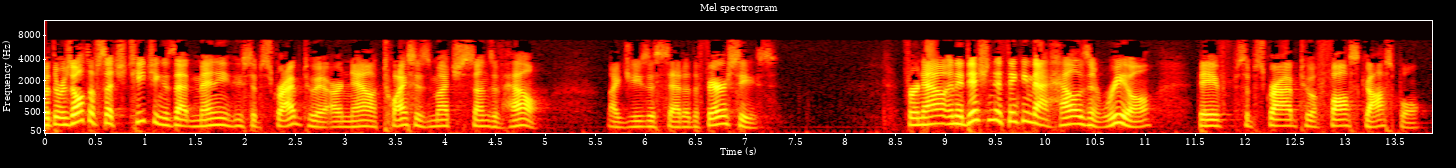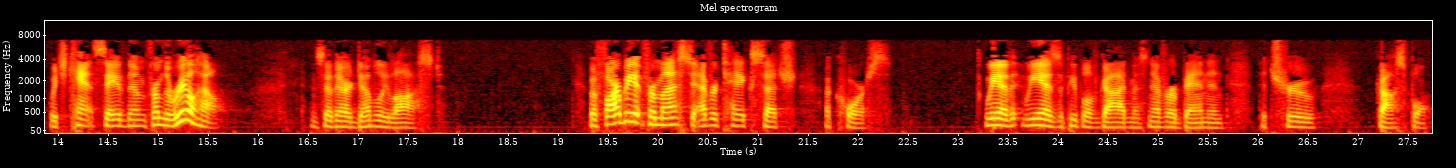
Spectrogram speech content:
But the result of such teaching is that many who subscribe to it are now twice as much sons of hell, like Jesus said of the Pharisees. For now, in addition to thinking that hell isn't real, they've subscribed to a false gospel which can't save them from the real hell. And so they're doubly lost. But far be it from us to ever take such a course. We, have, we as the people of God must never abandon the true gospel.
